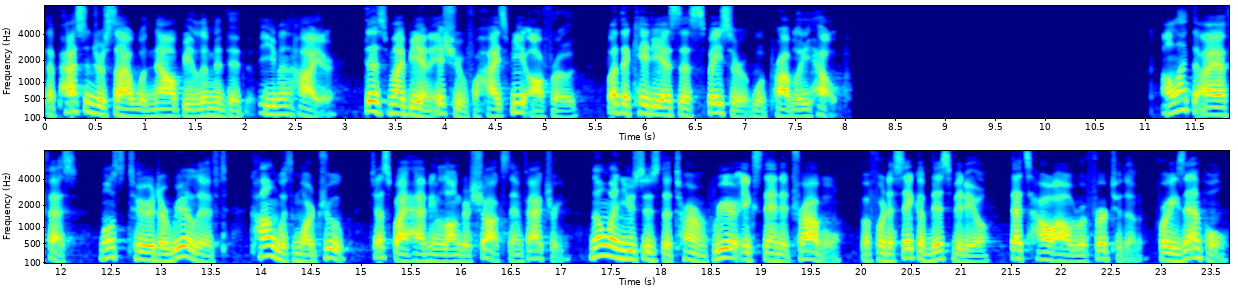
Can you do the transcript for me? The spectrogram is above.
the passenger side would now be limited even higher. This might be an issue for high-speed off-road, but the KDSS spacer would probably help. Unlike the IFS, most Toyota rear lift come with more droop just by having longer shocks than factory. No one uses the term rear extended travel, but for the sake of this video, that's how I'll refer to them. For example,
